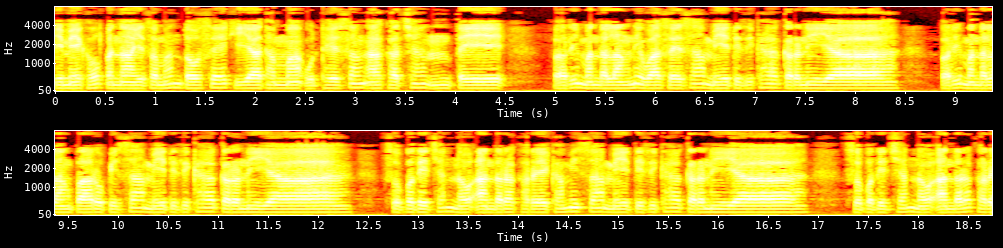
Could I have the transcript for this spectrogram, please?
อิเมโคปนายสมันโตเสขียาธรรมาอุเทสังอาคัชันเต ปริมันดลังนิวาเสสามีติสิกากรณียา ปริมันดลังปารุปิสามีติสิกากรณียา สุปฏิชันโนอันดรคเรคามิสามีติสิกากรณียา สุปฏิชันโนอันดรคเร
